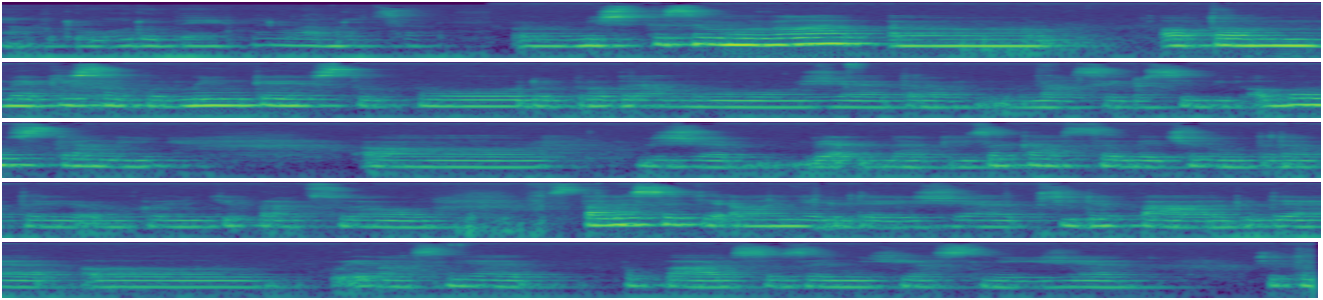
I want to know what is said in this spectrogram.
nějak dlouhodobě v minulém roce. Když jste se mluvila uh o tom, jaké jsou podmínky vstupu do programu, že teda násilí musí být obou strany, že v nějaký zakázce většinou teda ty eh, klienti pracují. Stane se ti ale někdy, že přijde pár, kde uh, je vlastně po pár sezeních jasný, že, že, to,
